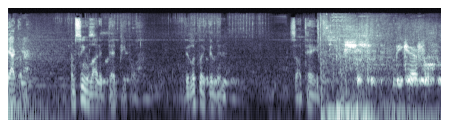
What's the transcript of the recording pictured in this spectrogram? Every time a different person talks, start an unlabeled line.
Yakum. I'm seeing a lot of dead people. They look like they've been... sauteed.
Shit. Be careful.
